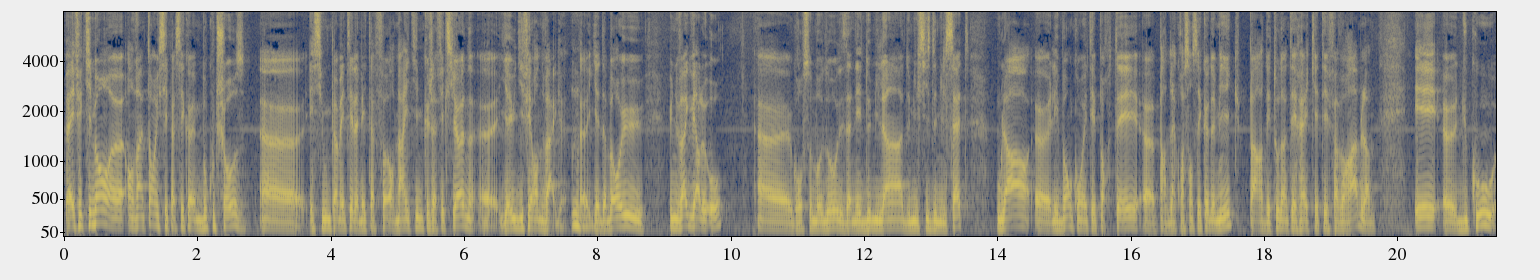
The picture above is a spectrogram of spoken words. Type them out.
Bah, effectivement, euh, en 20 ans, il s'est passé quand même beaucoup de choses. Euh, et si vous me permettez la métaphore maritime que j'affectionne, euh, il y a eu différentes vagues. Mmh. il y a d'abord eu une vague vers le haut, grosso modo des années 2001, 2006, 2007, où là, euh, les banques ont été portées euh, par de la croissance économique, par des taux d'intérêt qui étaient favorables, et euh, du coup,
